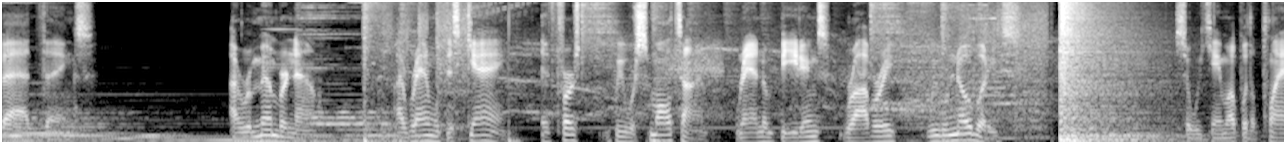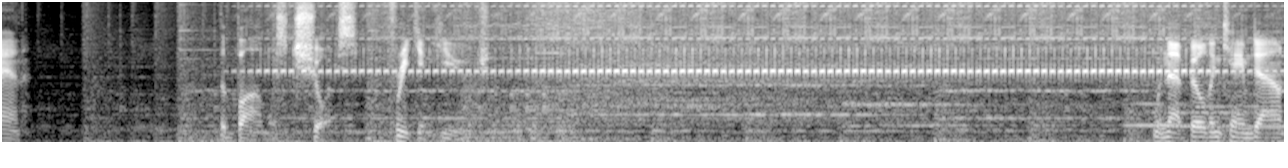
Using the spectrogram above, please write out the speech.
Bad things. I remember now. I ran with this gang. At first, we were small time. Random beatings, robbery. We were nobodies. So we came up with a plan. The bomb was choice. Freaking huge. When that building came down,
